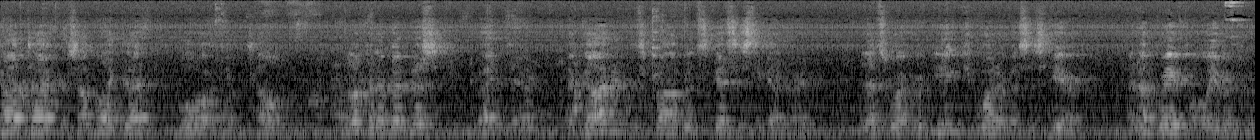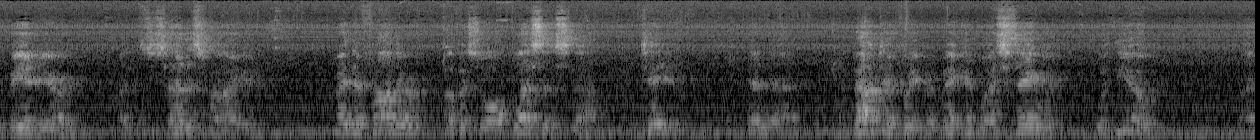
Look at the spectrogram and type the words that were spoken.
contact or something like that, boy, I'm telling you. Look at I missing right there. And God in His providence gets us together. Right? And that's why each one of us is here. And I'm grateful even for being here, uh, satisfying. And may the Father of us all bless us now, continue. And uh, bountifully for making my stay with, with you a uh,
